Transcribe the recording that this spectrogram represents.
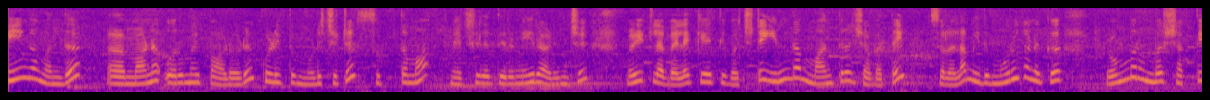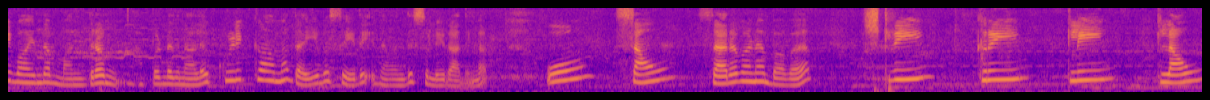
நீங்கள் வந்து மன ஒருமைப்பாடோடு குளித்து முடிச்சுட்டு சுத்தமாக நெற்றியில் திருநீர் அழிஞ்சு வீட்டில் விளக்கேற்றி வச்சுட்டு இந்த மந்திர ஜபத்தை சொல்லலாம். இது முருகனுக்கு ரொம்ப ரொம்ப சக்தி வாய்ந்த மந்திரம் அப்படின்றதுனால குளிக்காமல் தயவு செய்து இதை வந்து சொல்லிடாதீங்க. ஓம் சௌம் சரவண பவ ஸ்ட்ரீம் க்ரீம் க்ளீம் க்ளௌம்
